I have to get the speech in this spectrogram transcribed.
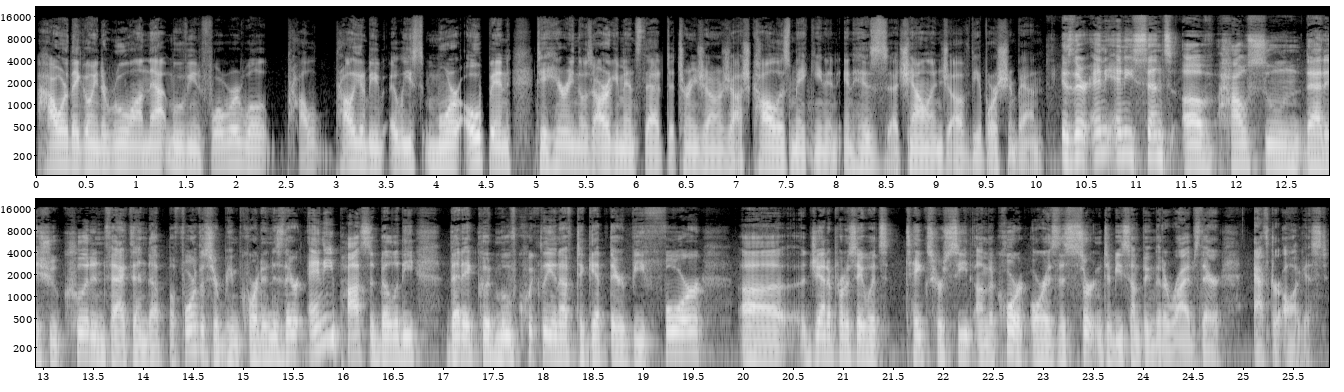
how are they going to rule on that moving forward? Well, probably, going to be at least more open to hearing those arguments that Attorney General Josh Kaul is making in, in his uh, challenge of the abortion ban. Is there any any sense of how soon that issue could, in fact, end up before the Supreme Court? And is there any possibility that it could move quickly enough to get there before? Uh, Janet Protasiewicz takes her seat on the court, or is this certain to be something that arrives there after August?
